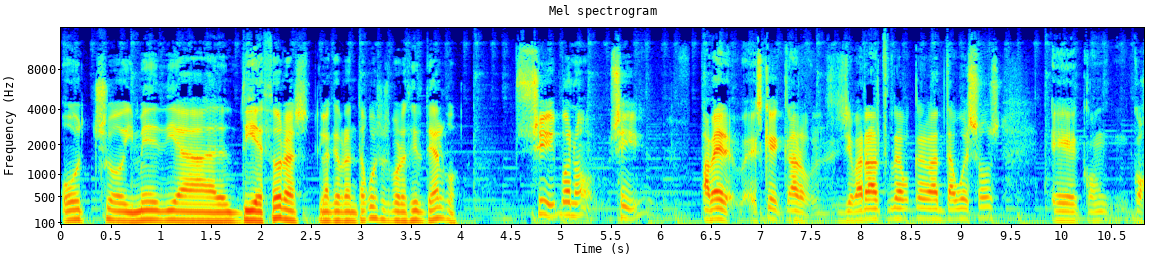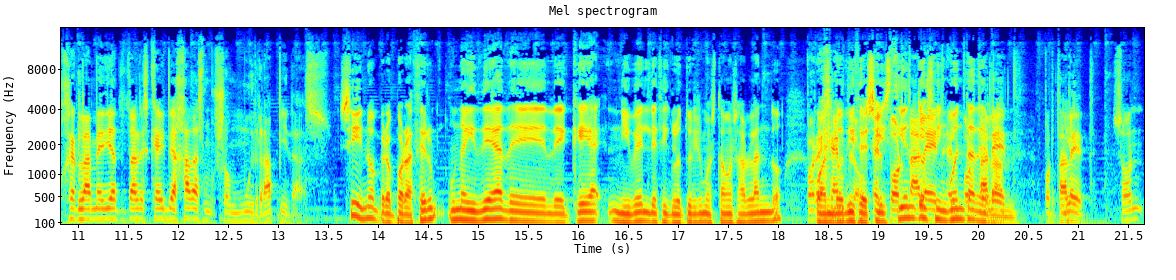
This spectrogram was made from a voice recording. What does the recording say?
8 y media, 10 horas la quebrantahuesos, por decirte algo. Sí, bueno, sí. A ver, es que claro, llevar al quebrantahuesos, eh, con coger la media total es que hay viajadas son muy rápidas. Sí, no, pero por hacer una idea de, de qué nivel de cicloturismo estamos hablando, Por cuando ejemplo, dice el Portalet, 650 el de. Portalet, son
